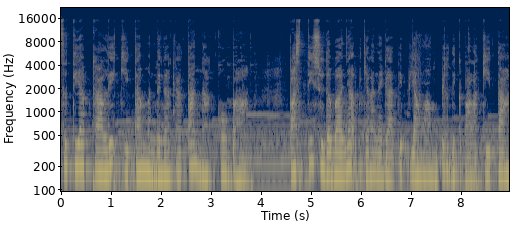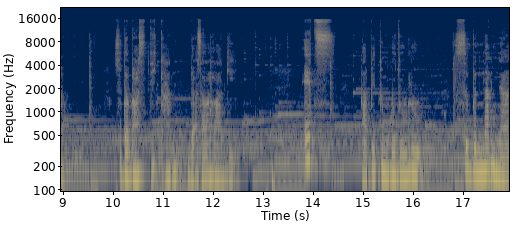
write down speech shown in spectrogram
Setiap kali kita mendengar kata narkoba, pasti sudah banyak pikiran negatif yang mampir di kepala kita. Sudah pasti kan gak salah lagi. Eits, tapi tunggu dulu. Sebenarnya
